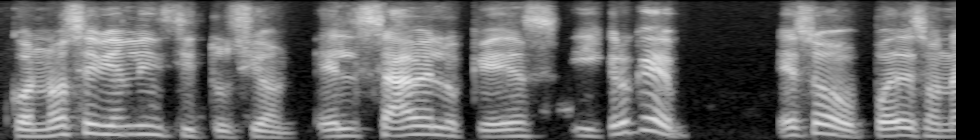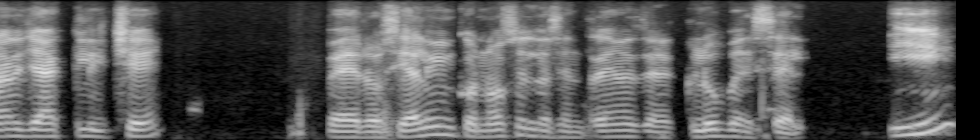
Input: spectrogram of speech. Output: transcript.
Conoce bien la institución. Él sabe lo que es. Y creo que eso puede sonar ya cliché, pero si alguien conoce las entrañas del club es él. Y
